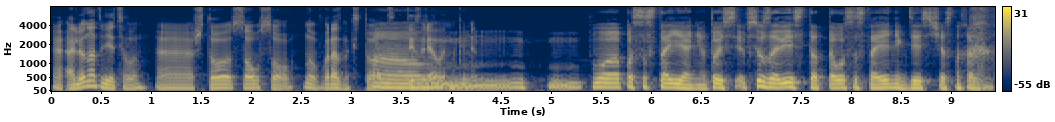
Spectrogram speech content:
Э, Алена ответила, э, что so-so, ну, в разных ситуациях. Ты зрелый, Магомед? По, по состоянию. То есть все зависит от того состояния, где я сейчас нахожусь.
